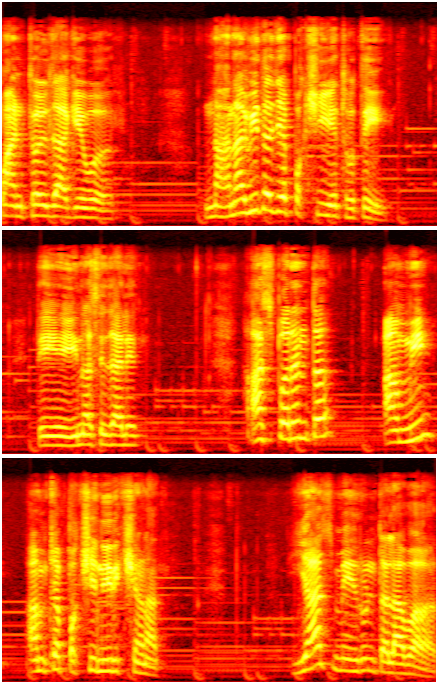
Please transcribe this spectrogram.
पाणथळ जागेवर नानाविध जे पक्षी येत होते ते येईनासे झालेत. आजपर्यंत आम्ही आमच्या पक्षी निरीक्षणात याच मेहरून तलावावर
